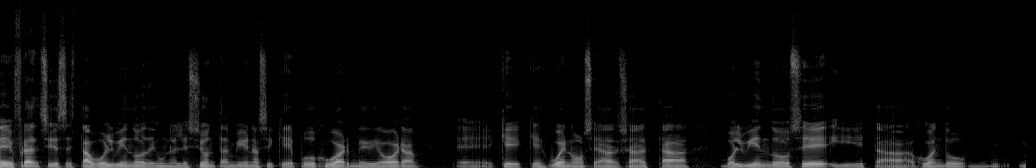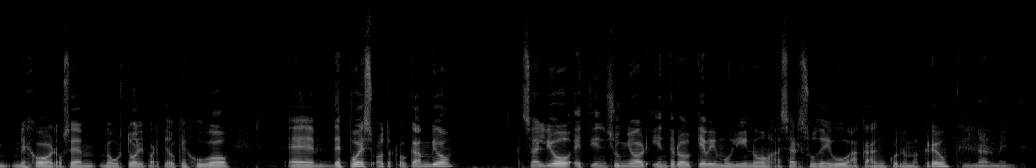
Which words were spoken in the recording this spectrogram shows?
Eh, Francis está volviendo de una lesión también, así que pudo jugar media hora, eh, que, que es bueno, o sea, ya está volviéndose y está jugando mejor, o sea, me gustó el partido que jugó. Em, después otro cambio, salió Etienne Jr. y entró Kevin Molino a hacer su debut acá en Colombia, creo. Finalmente.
